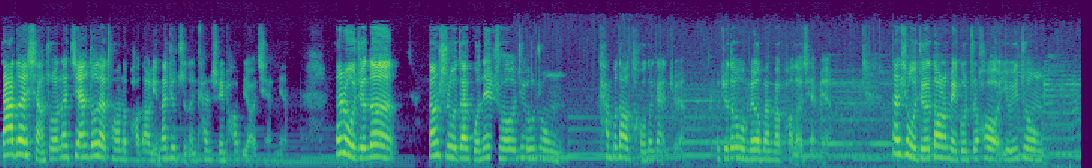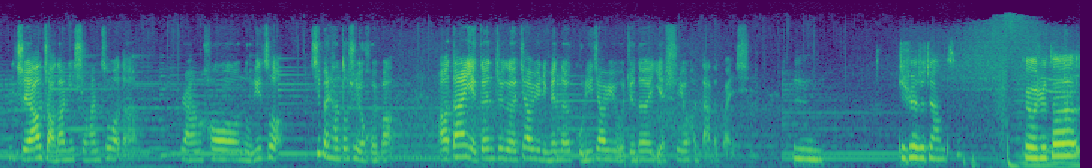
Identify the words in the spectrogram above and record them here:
大家都在想说，那既然都在同样的跑道里，那就只能看谁跑比较前面。但是我觉得。当时我在国内的时候就有种看不到头的感觉，我觉得我没有办法跑到前面。但是我觉得到了美国之后，有一种你只要找到你喜欢做的，然后努力做，基本上都是有回报。然后当然也跟这个教育里面的鼓励教育，我觉得也是有很大的关系。嗯，的确是这样子。对，我觉得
